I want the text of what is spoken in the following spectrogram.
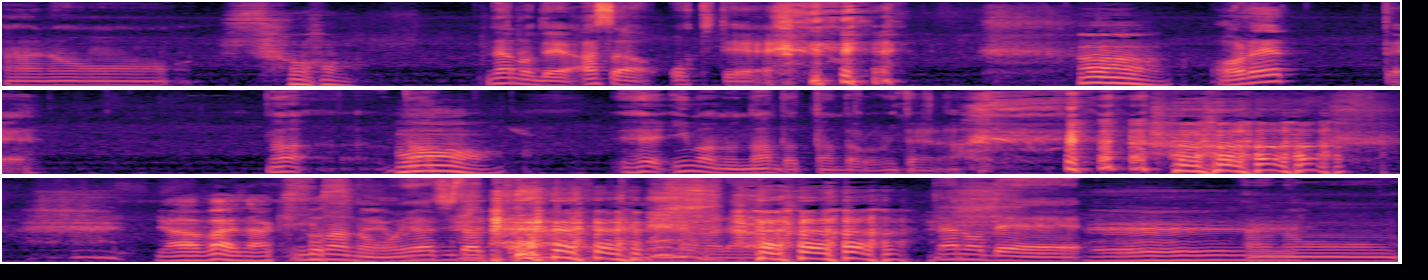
あのそう。なので朝起きてうんあれ？って。なうなん。え今の何だったんだろう？みたいな。い やばい泣きそうすね。の親父だったなと思いな。が らなのであのー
